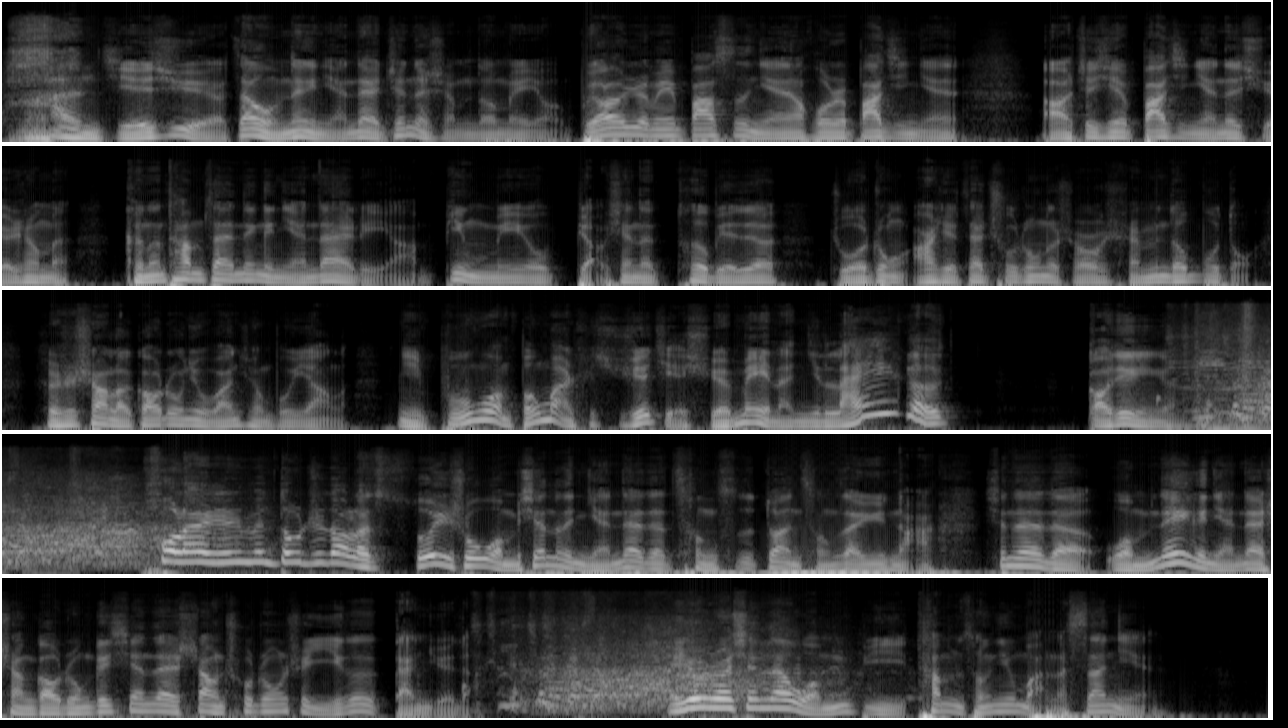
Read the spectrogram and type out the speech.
很拮据。在我们那个年代，真的什么都没有。不要认为八四年或者八几年啊，这些八几年的学生们，可能他们在那个年代里啊，并没有表现的特别的。着重，而且在初中的时候什么都不懂，可是上了高中就完全不一样了。你不过甭管是学姐学妹了，你来一个，搞定一个。后来人们都知道了，所以说我们现在的年代的层次断层在于哪儿？现在的我们那个年代上高中跟现在上初中是一个感觉的，也就是说现在我们比他们曾经晚了三年，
